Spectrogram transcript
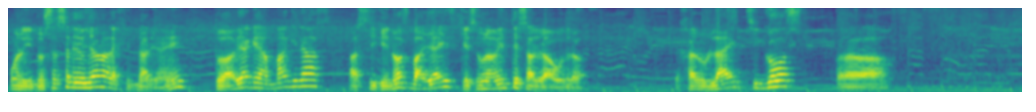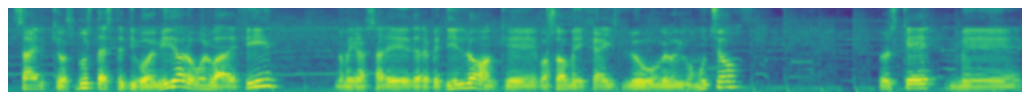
Bueno, y nos ha salido ya una legendaria, ¿eh? Todavía quedan máquinas, así que no os vayáis, que seguramente salga otra. Dejar un like, chicos, para saber que os gusta este tipo de vídeo, lo vuelvo a decir. No me cansaré de repetirlo, aunque vosotros me dijáis luego que lo digo mucho. Pero es que me,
